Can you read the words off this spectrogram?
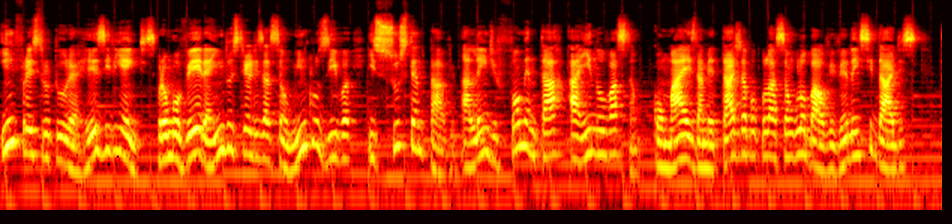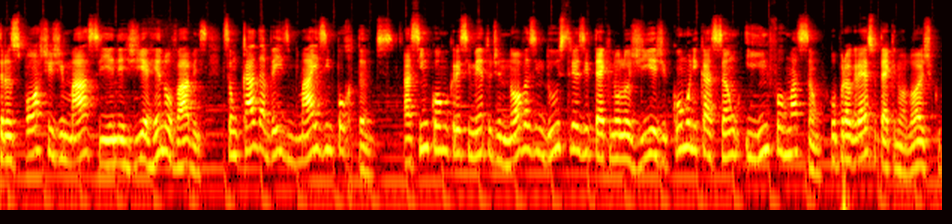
infraestrutura resilientes, promover a industrialização inclusiva e sustentável, além de fomentar a inovação. Com mais da metade da população global vivendo em cidades, transportes de massa e energia renováveis são cada vez mais importantes, assim como o crescimento de novas indústrias e tecnologias de comunicação e informação. O progresso tecnológico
